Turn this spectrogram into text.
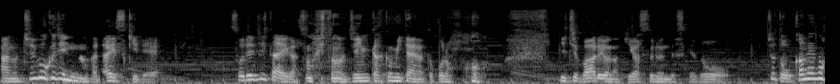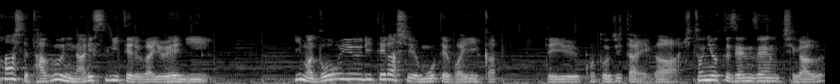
あの、中国人なんか大好きで、それ自体がその人の人格みたいなところも 一部あるような気がするんですけど、ちょっとお金の話ってタブーになりすぎてるがゆえに、今どういうリテラシーを持てばいいかっていうこと自体が人によって全然違う。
